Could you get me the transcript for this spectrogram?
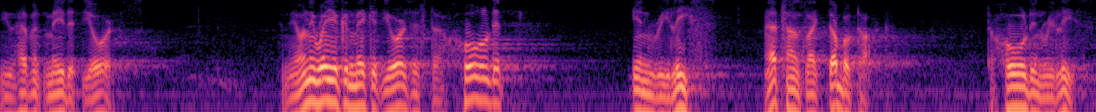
you haven't made it yours. And the only way you can make it yours is to hold it in release. That sounds like double talk. To hold in release.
